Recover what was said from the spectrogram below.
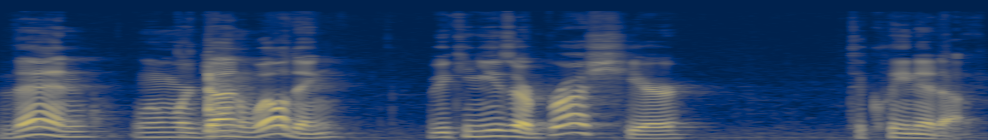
Then, when we're done welding, we can use our brush here to clean it up.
